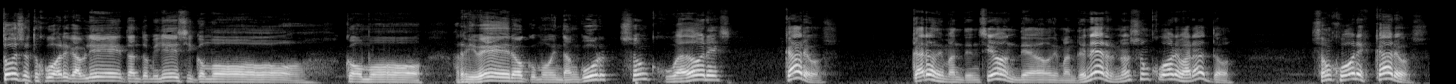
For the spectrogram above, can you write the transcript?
Todos estos jugadores que hablé, tanto Milesi como, como Rivero, como Bentancur, son jugadores caros. Caros de mantención, de, de mantener, no son jugadores baratos. Son jugadores caros.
